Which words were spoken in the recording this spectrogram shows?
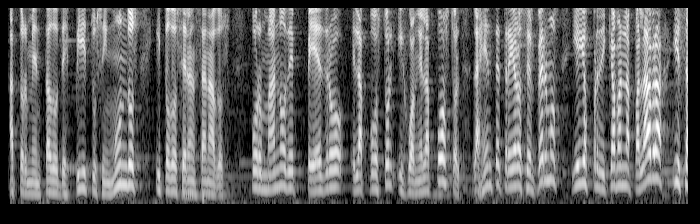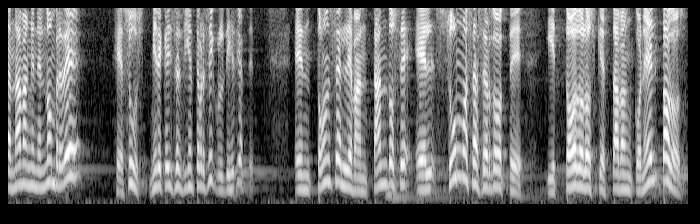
atormentados de espíritus inmundos, y todos eran sanados por mano de Pedro el apóstol y Juan el apóstol. La gente traía a los enfermos y ellos predicaban la palabra y sanaban en el nombre de Jesús. Mire qué dice el siguiente versículo, el 17. Entonces levantándose el sumo sacerdote y todos los que estaban con él, todos,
